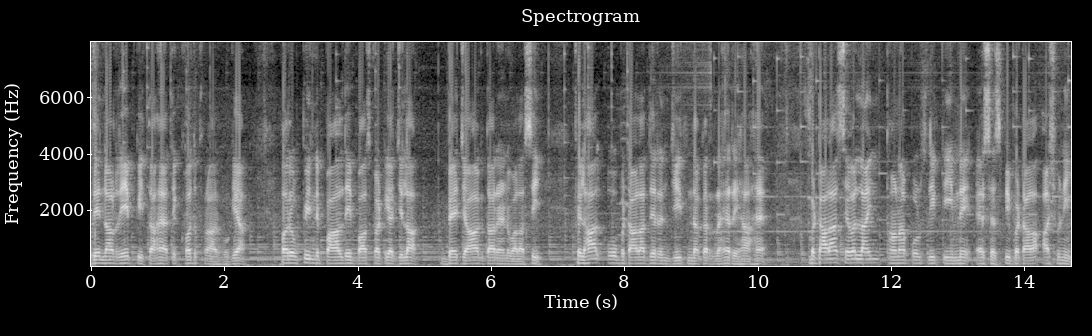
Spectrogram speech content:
ਦੇ ਨਾਲ ਰੇਪ ਕੀਤਾ ਹੈ ਅਤੇ ਖੁਦ ਫਰਾਰ ਹੋ ਗਿਆ। ਆਰੋਪੀ ਨੇਪਾਲ ਦੇ ਬਾਸਕਾਟੀਆ ਜ਼ਿਲ੍ਹਾ ਬੈਜਾਗ ਦਾ ਰਹਿਣ ਵਾਲਾ ਸੀ। ਫਿਲਹਾਲ ਉਹ ਬਟਾਲਾ ਦੇ ਰਣਜੀਤ ਨਗਰ ਰਹਿ ਰਿਹਾ ਹੈ। ਬਟਾਲਾ ਸਿਵਲ ਲਾਈਨ ਥਾਣਾ ਪੁਲਿਸ ਦੀ ਟੀਮ ਨੇ ਐਸਐਸਪੀ ਬਟਾਲਾ ਅਸ਼ਵਨੀ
